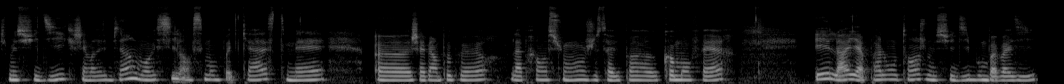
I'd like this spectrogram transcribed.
je me suis dit que j'aimerais bien moi aussi lancer mon podcast, mais euh, j'avais un peu peur, l'appréhension, je ne savais pas euh, comment faire. Et là, il n'y a pas longtemps, je me suis dit, bon bah vas-y,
